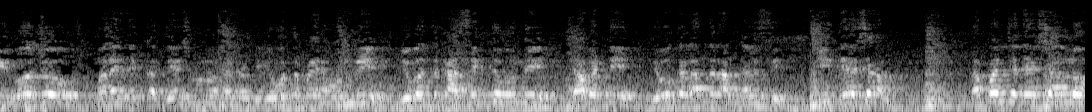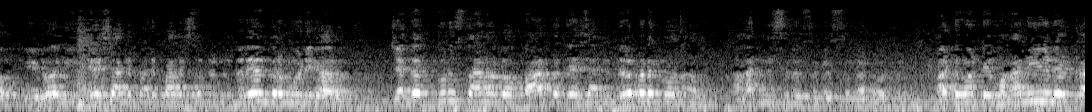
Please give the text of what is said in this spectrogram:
ఈ రోజు మన యొక్క దేశంలో ఉన్నటువంటి యువత పైన ఉంది. యువతకు ఆ శక్తి ఉంది. కాబట్టి యువకులందరం కలిసి ఈ దేశం ప్రపంచ దేశాల్లో ఈ రోజు ఈ దేశాన్ని పరిపాలిస్తున్న నరేంద్ర మోడీ గారు జగద్గురు స్థానంలో భారతదేశాన్ని నిలబడడం కోసం ఆర్నిశలు శ్రమిస్తున్నటువంటి అటువంటి మహనీయుల యొక్క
